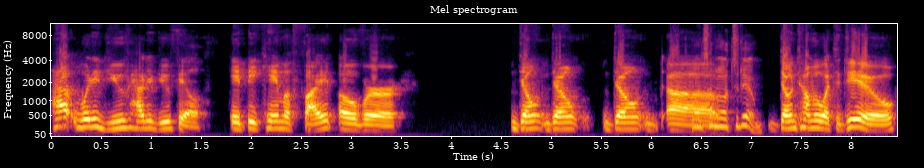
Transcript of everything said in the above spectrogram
How what did you how did you feel? It became a fight over don't don't don't Don't tell me uh what to do. don't tell me what to do.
